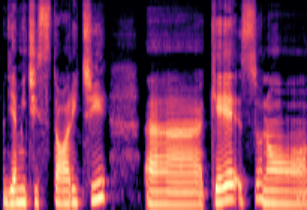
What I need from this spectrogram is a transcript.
di amici storici eh, che sono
